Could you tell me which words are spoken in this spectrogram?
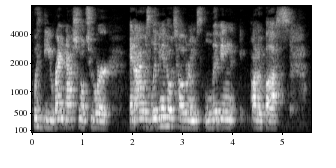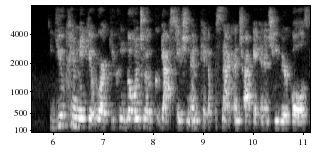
with the Rent National Tour and I was living in hotel rooms, living on a bus, you can make it work. You can go into a gas station and pick up a snack and track it and achieve your goals.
